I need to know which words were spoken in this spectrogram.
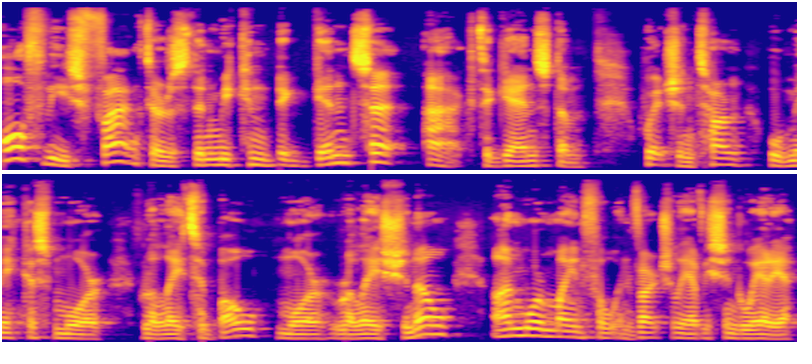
of these factors, then we can begin to act against them, which in turn will make us more relatable, more relational, and more mindful in virtually every single area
